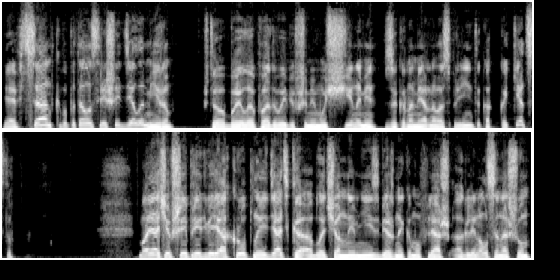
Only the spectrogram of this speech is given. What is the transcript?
и официантка попыталась решить дело миром, что было под выпившими мужчинами закономерно воспринято как кокетство. Маячивший при дверях крупный дядька, облаченный в неизбежный камуфляж, оглянулся на шум,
